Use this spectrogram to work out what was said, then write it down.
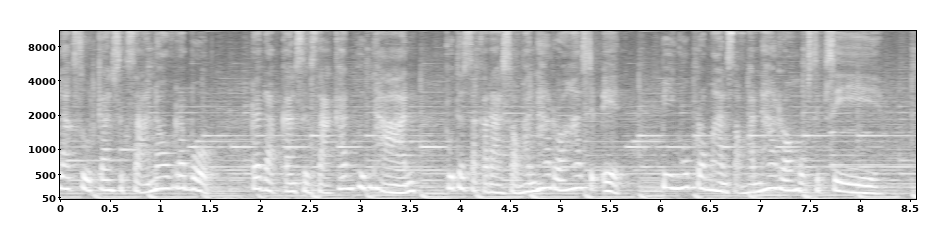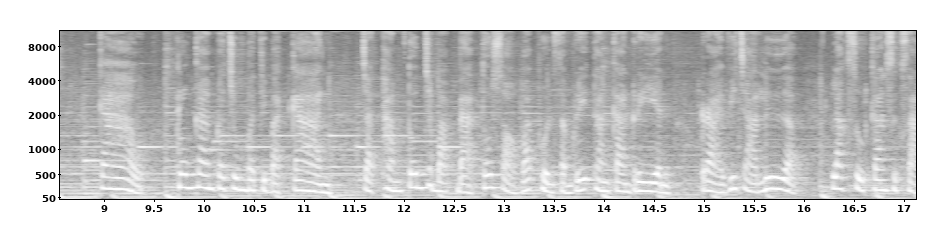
หลักสูตรการศึกษานอกระบบ ระดับการศึกษาขั้นพื้นฐาน พุทธศักราช 2551 ปีงบประมาณ 2564 9. โครงการประชุมปฏิบัติการ จัดทำต้นฉบับแบบทดสอบวัดผลสำเร็จทางการเรียน รายวิชาเลือก หลักสูตรการศึกษา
